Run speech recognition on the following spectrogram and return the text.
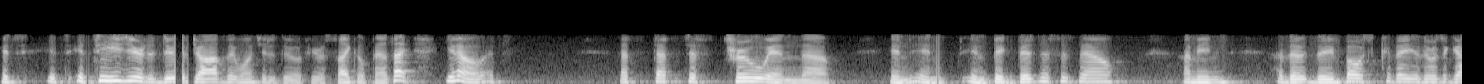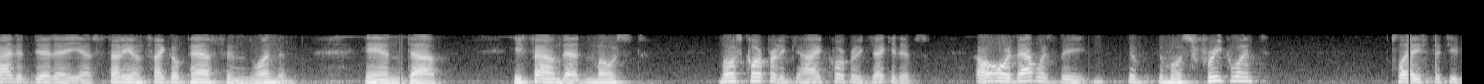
it's it's it's easier to do the jobs they want you to do if you're a psychopath. I, you know, it's that's that's just true in uh, in in in big businesses now. I mean, the the most they, there was a guy that did a, uh study on psychopaths in London, and uh, he found that most most corporate high corporate executives, or, or that was the, the the most frequent place that you'd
